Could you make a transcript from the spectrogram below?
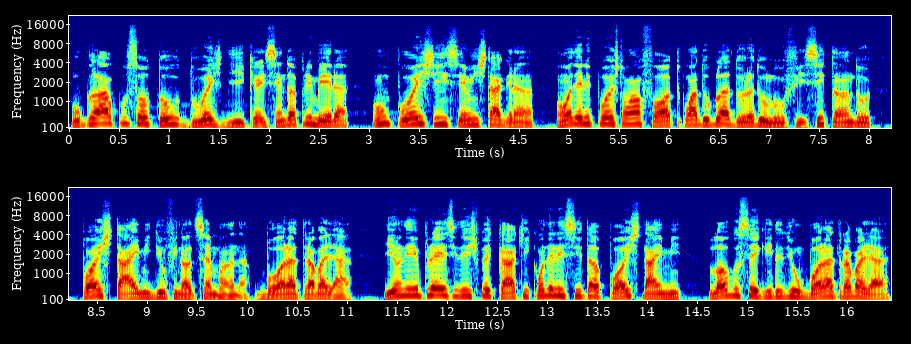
o Glauco soltou duas dicas, sendo a primeira um post em seu Instagram, onde ele postou uma foto com a dubladora do Luffy, citando pós-time de um final de semana, bora trabalhar. E eu nem preciso explicar que quando ele cita pós-time, logo seguido de um bora trabalhar,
